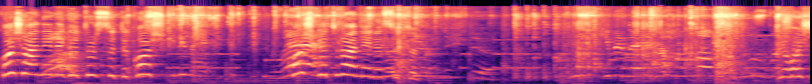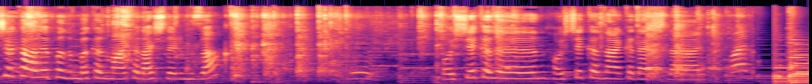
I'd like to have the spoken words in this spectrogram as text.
Koş annene götür sütü koş. Koş götür annene sütü. Düştü. Mis gibi meyve hamba muzla Bir hoşça kal yapalım bakalım arkadaşlarımıza. Hoşça kalın. Hoşça kalın arkadaşlar. Bay bay.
